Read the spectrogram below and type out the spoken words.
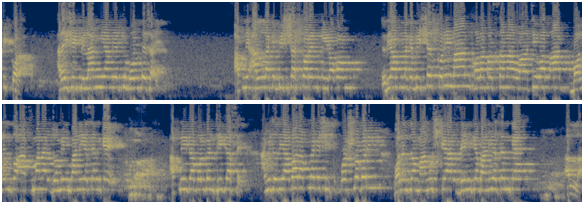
ঠিক করা। আর এই সেই পিলার নিয়ে আমি একটু বলতে চাই। আপনি আল্লাহকে বিশ্বাস করেন কি রকম যদি আপনাকে বিশ্বাস করি মান খলাকসামা ওয়াচি ওয়াল আট বলেন তো আসমান আর জমিন বানিয়েছেন কে? আপনি এটা বলবেন ঠিক আছে। আমি যদি আবার আপনাকে প্রশ্ন করি বলেন তো মানুষকে আর জিনকে বানিয়েছেন কে? আল্লাহ।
